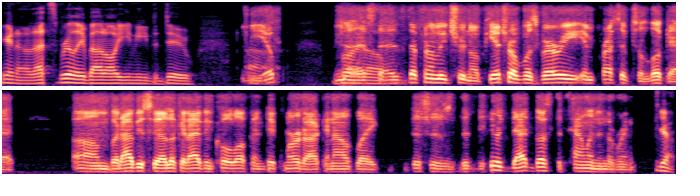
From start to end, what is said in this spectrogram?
you know that's really about all you need to do. Uh, yep, no, that's, um, that's definitely true. No, Pietro was very impressive to look at. Um, but obviously, I look at Ivan Koloff and Dick Murdoch, and I was like, this is the here that does the talent in the ring. Yeah.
